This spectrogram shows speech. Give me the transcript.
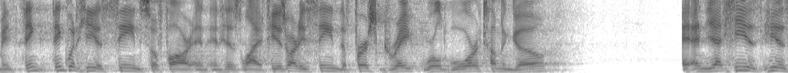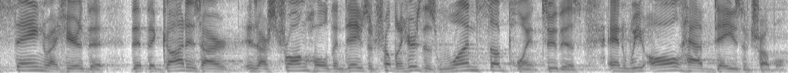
mean, think, think what he has seen so far in, in his life. He has already seen the first great world war come and go. And yet he is, he is saying right here that, that, that God is our, is our stronghold in days of trouble. And here's this one subpoint to this, and we all have days of trouble.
